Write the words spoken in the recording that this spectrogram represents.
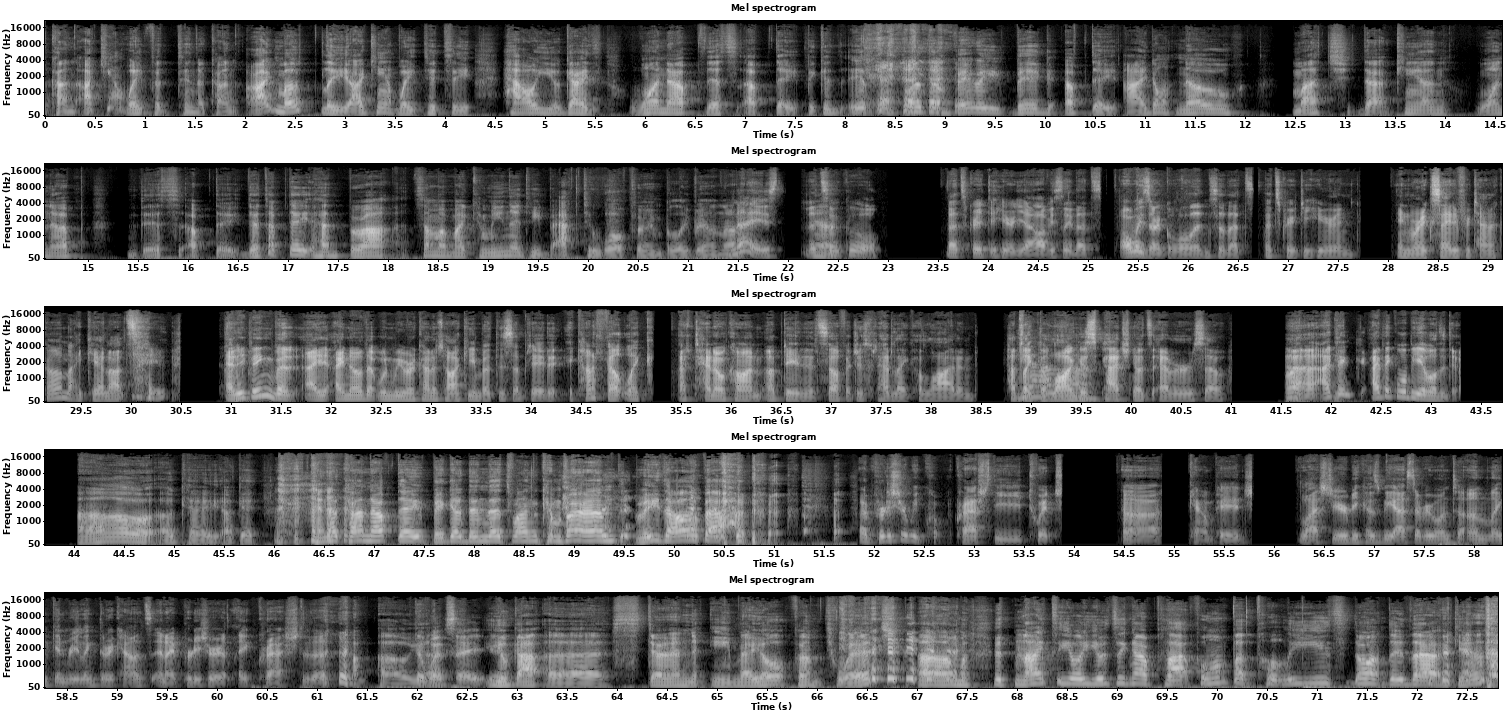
TennoCon. I can't wait for TennoCon. I mostly I can't wait to see how you guys one up this update because it was a very big update. I don't know much that can one up this update. This update had brought some of my community back to Warframe, believe it or not. Nice. That's Yeah. so cool. That's great to hear. Yeah, obviously that's always our goal, and so that's that's great to hear. And and we're excited for TennoCon. I cannot say anything, but I I know that when we were kind of talking about this update, it, it kind of felt like a TennoCon update in itself. It just had like a lot and had like the longest patch notes ever. So uh, I think I think we'll be able to do. it. Oh, okay, okay. TennoCon update bigger than this one confirmed. Read all about. I'm pretty sure we qu- crashed the Twitch uh, account page last year because we asked everyone to unlink and relink their accounts, and I'm pretty sure it like crashed the Oh yeah. the website. You got a stern email from Twitch. um, it's nice you're using our platform, but please don't do that again.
